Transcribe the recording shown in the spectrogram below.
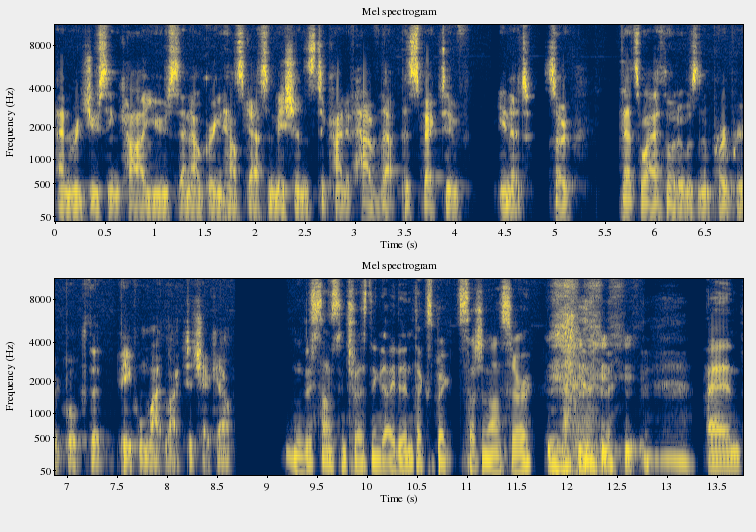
and reducing car use and our greenhouse gas emissions to kind of have that perspective in it. So that's why I thought it was an appropriate book that people might like to check out. This sounds interesting. I didn't expect such an answer. and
